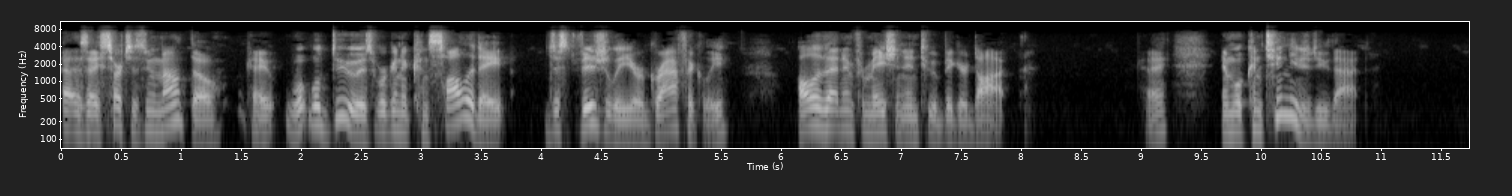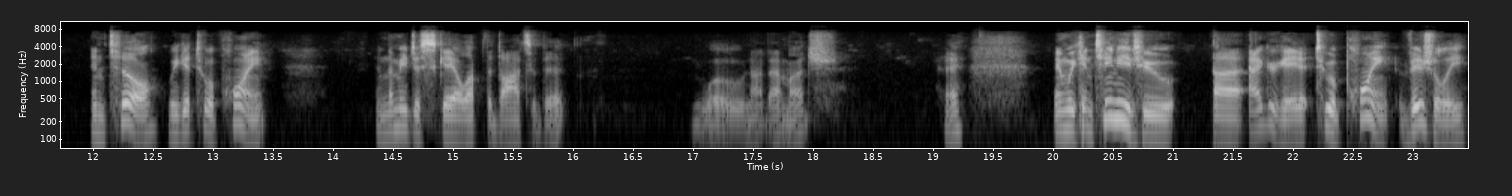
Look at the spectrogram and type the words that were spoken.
as I start to zoom out though, okay, what we'll do is we're gonna consolidate just visually or graphically all of that information into a bigger dot, okay? And we'll continue to do that until we get to a point, and let me just scale up the dots a bit. Whoa, not that much, okay? And we continue to uh, aggregate it to a point visually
